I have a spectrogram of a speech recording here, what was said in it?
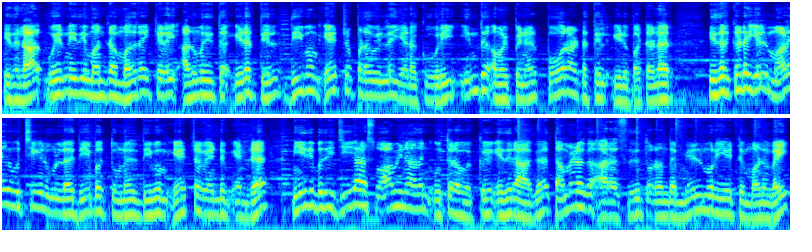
இதனால் உயர்நீதிமன்ற மதுரை கிளை அனுமதித்த இடத்தில் தீபம் ஏற்றப்படவில்லை என கூறி இந்து அமைப்பினர் போராட்டத்தில் ஈடுபட்டனர். இதற்கிடையில் மலை உச்சியில் உள்ள தீபத்தூணில் தீபம் ஏற்ற வேண்டும் என்ற நீதிபதி ஜி ஆர் சுவாமிநாதன் உத்தரவுக்கு எதிராக தமிழக அரசு தொடர்ந்த மேல்முறையீட்டு மனுவை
